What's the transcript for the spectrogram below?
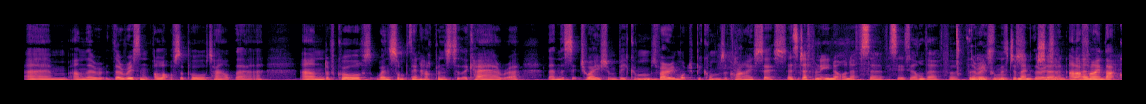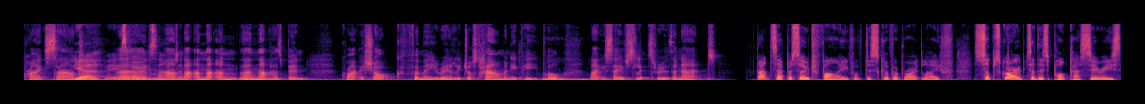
um, and there there isn't a lot of support out there and of course when something happens to the carer then the situation becomes very much becomes a crisis There's definitely not enough services, are there, for there people with dementia? there isn't. and I Um, find that quite sad Yeah, it is very um, sad. Mm. and that and that and, and that has been quite a shock for me really just how many people Mm. like you say have slipped through the net That's episode 5 of Discover Bright Life. Subscribe to this podcast series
